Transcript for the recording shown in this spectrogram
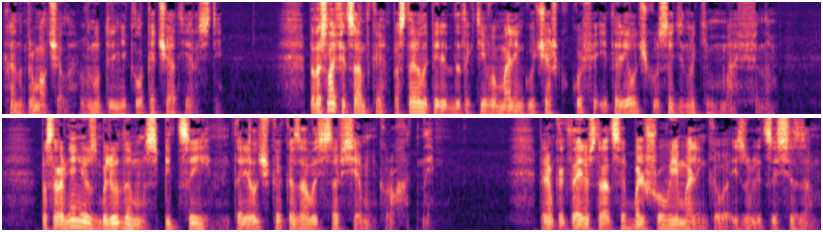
Хана промолчала, внутренне клокоча от ярости. Подошла официантка, поставила перед детективом маленькую чашку кофе и тарелочку с одиноким маффином. По сравнению с блюдом с пиццей, тарелочка казалась совсем крохотной. Прям как та иллюстрация большого и маленького из улицы Сезам.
